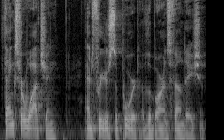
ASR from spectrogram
Thanks for watching and for your support of the Barnes Foundation.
